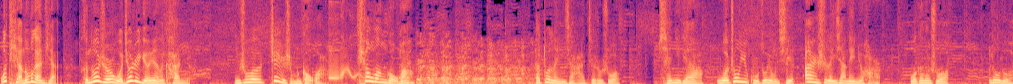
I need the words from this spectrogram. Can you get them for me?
我舔都不敢舔。很多时候我就是远远的看着。你说这是什么狗啊？眺望狗吗？”他顿了一下，接着说：“前几天啊，我终于鼓足勇气暗示了一下那女孩，我跟她说，露露，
